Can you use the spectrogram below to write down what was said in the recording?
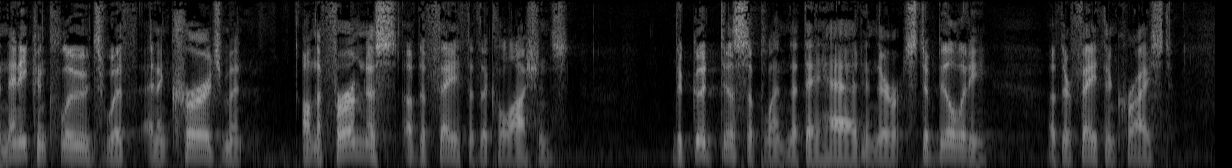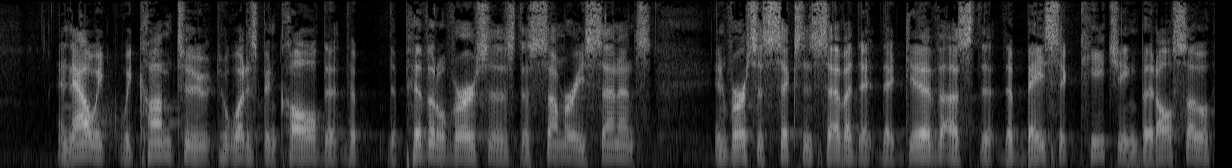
And then he concludes with an encouragement on the firmness of the faith of the Colossians, the good discipline that they had, and their stability of their faith in Christ. And now we, we come to, to what has been called the, the, the pivotal verses, the summary sentence in verses 6 and 7 that, that give us the, the basic teaching, but also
